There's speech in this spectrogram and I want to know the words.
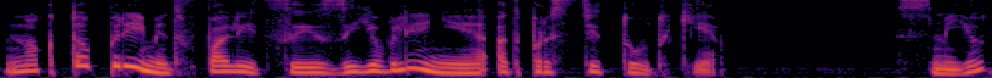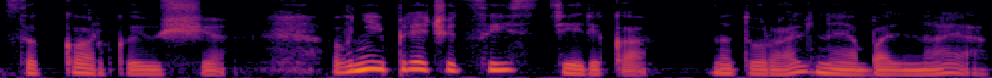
Но кто примет в полиции заявление от проститутки? Смеется каркающе. В ней прячется истерика, натуральная, больная.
